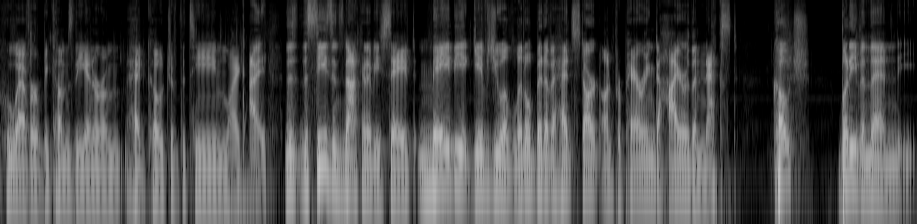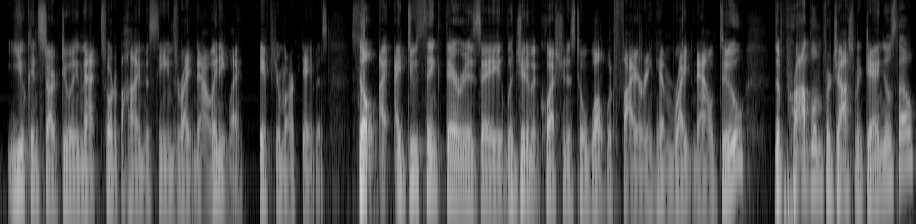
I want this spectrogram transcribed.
whoever becomes the interim head coach of the team, like I the, the season's not going to be saved. Maybe it gives you a little bit of a head start on preparing to hire the next coach, but even then you can start doing that sort of behind the scenes right now anyway, if you're Mark Davis. So I, I do think there is a legitimate question as to what would firing him right now do. The problem for Josh McDaniels, though,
